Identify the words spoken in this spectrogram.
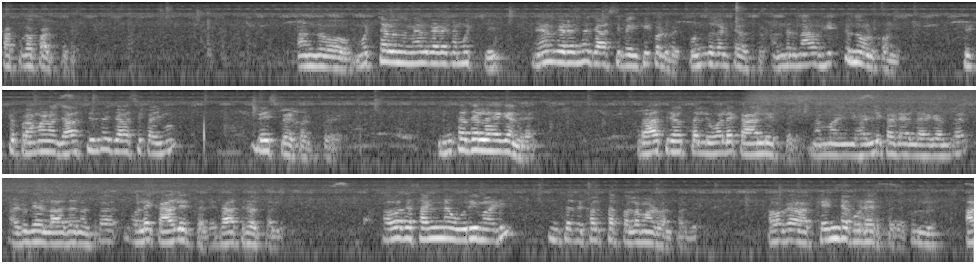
ಕಪ್ಪು ಕಪ್ಪಾಗ್ತದೆ ಒಂದು ಮುಚ್ಚಲನ್ನು ಮೇಲ್ಗಡೆಯಿಂದ ಮುಚ್ಚಿ, ಮೇಲ್ಗಡೆಯಿಂದ ಜಾಸ್ತಿ ಬೆಂಕಿ ಕೊಡಬೇಕು. ಒಂದು ಗಂಟೆ ಹೊತ್ತು. ಅಂದರೆ ನಾವು ಹಿಟ್ಟು ನೋಡಿಕೊಂಡು, ಹಿಟ್ಟು ಪ್ರಮಾಣ ಜಾಸ್ತಿ ಇದ್ದರೆ ಜಾಸ್ತಿ ಟೈಮು ಬೇಯಿಸ್ಬೇಕಾಗ್ತದೆ ಇಂಥದ್ದೆಲ್ಲ ಹೇಗೆ ಅಂದರೆ, ರಾತ್ರಿ ಹೊತ್ತಲ್ಲಿ ಒಲೆ ಕಾಲಿರ್ತದೆ. ನಮ್ಮ ಈ ಹಳ್ಳಿ ಕಡೆ ಎಲ್ಲ ಹೇಗೆ ಅಂದರೆ, ಅಡುಗೆ ಎಲ್ಲ ಆದ ನಂತರ ಒಲೆ ಕಾಲಿರ್ತದೆ ರಾತ್ರಿ ಹೊತ್ತಲ್ಲಿ. ಆವಾಗ ಸಣ್ಣ ಉರಿ ಮಾಡಿ ಇಂಥದ್ದು ಕಲ್ತಪ್ಪೆಲ್ಲ ಮಾಡುವಂಥದ್ದು. ಆವಾಗ ಕೆಂಡ ಕೂಡ ಇರ್ತದೆ ಫುಲ್ ಆ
